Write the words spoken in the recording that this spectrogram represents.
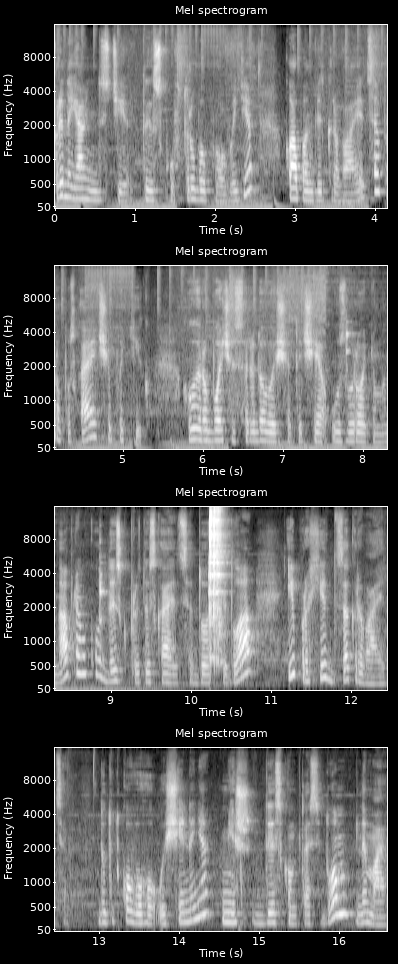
При наявності тиску в трубопроводі клапан відкривається, пропускаючи потік. Коли робоче середовище тече у зворотньому напрямку, диск притискається до сідла і прохід закривається. Додаткового ущільнення між диском та сідлом немає.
